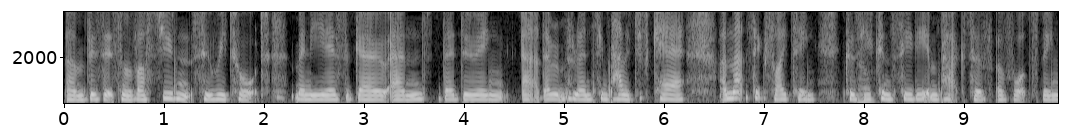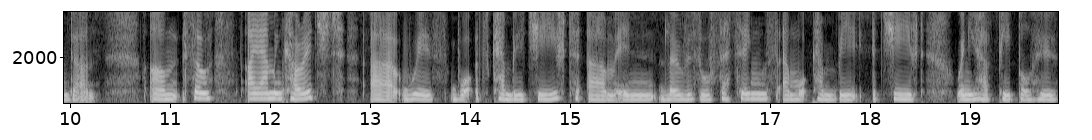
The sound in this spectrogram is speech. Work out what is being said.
um, visit some of our students who we taught many years ago, and they're doing uh, they're implementing palliative care, and that's exciting because yeah. you can see the impact of, of what's being done. Um, so I am encouraged uh, with what can be achieved um, in low resource settings and what can be achieved when you have people who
